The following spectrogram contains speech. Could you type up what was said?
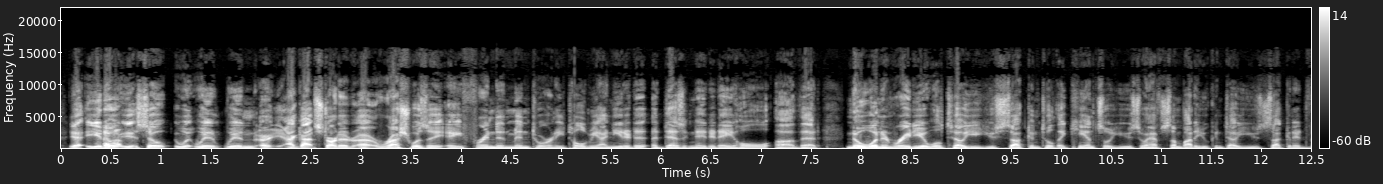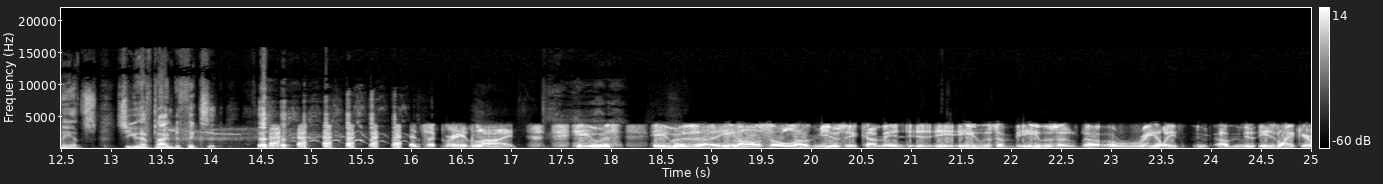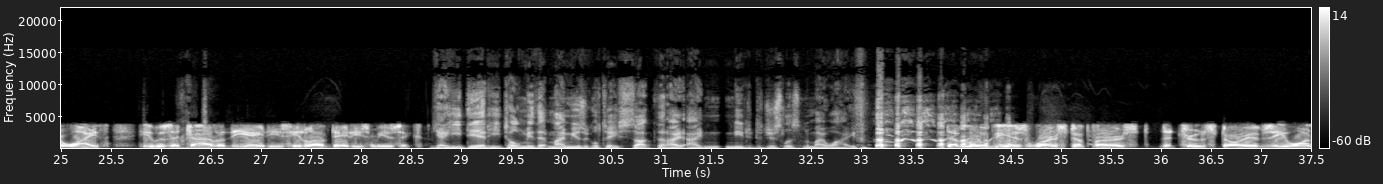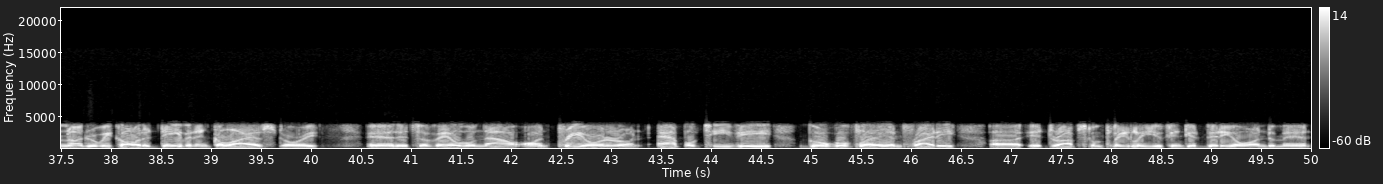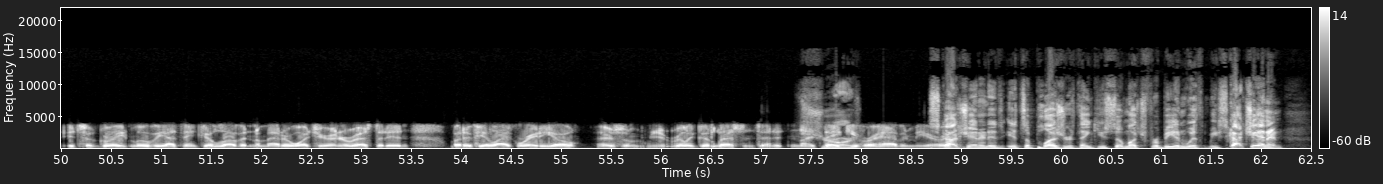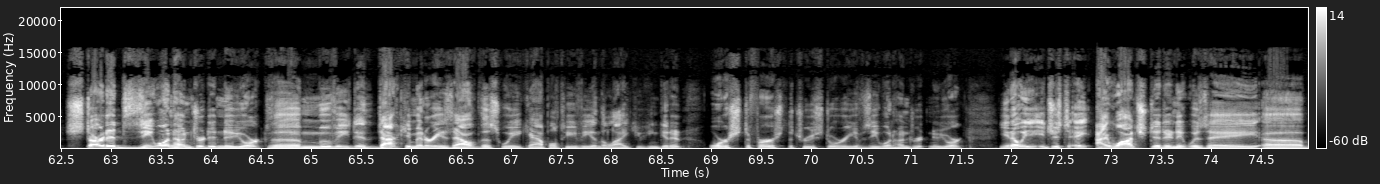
Yeah, you know, um, so when when I got started, uh, Rush was a, a friend and mentor, and he told me I needed a, a designated a hole uh, that no one in radio will tell you you suck until they cancel you. So have somebody who can tell you you suck in advance, so you have time to fix it. it's a great line. He was he was uh, he also loved music. I mean, he, he was a he was a, a really a, he's like your wife. He was a child of the '80s. He loved '80s music. Yeah, he did. He told me that my musical taste sucked. That I, I needed to just listen to my wife. the movie is worst to first. The true story of Z100. We call it a David and Goliath story and it's available now on pre-order on Apple TV, Google Play, and Friday uh, it drops completely. You can get video on demand. It's a great movie. I think you'll love it no matter what you're interested in. But if you like radio, there's some really good lessons in it. And I sure. thank you for having me, Erick. Scott Shannon, it's a pleasure. Thank you so much for being with me. Scott Shannon started Z100 in New York. The movie, the documentary is out this week, Apple TV and the like. You can get it. Worst to First, the true story of Z100 New York. You know, it, it just, I watched it and it was a, uh,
